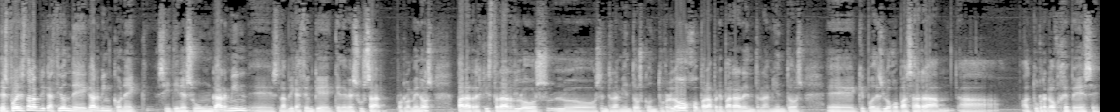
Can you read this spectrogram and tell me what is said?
Después está la aplicación de Garmin Connect. Si tienes un Garmin, es la aplicación que, debes usar, por lo menos para registrar los, los, entrenamientos con tu reloj o para preparar entrenamientos eh, que puedes luego pasar a a tu reloj GPS.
